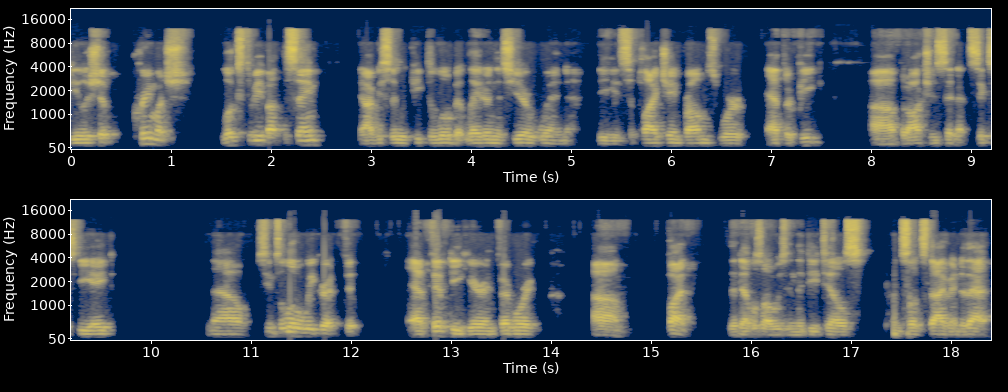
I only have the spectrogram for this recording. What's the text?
Dealership pretty much looks to be about the same. Obviously, we peaked a little bit later in this year when the supply chain problems were at their peak, uh, but auction sitting at 68. Now seems a little weaker at at 50 here in February, um, but the devil's always in the details. And so let's dive into that.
